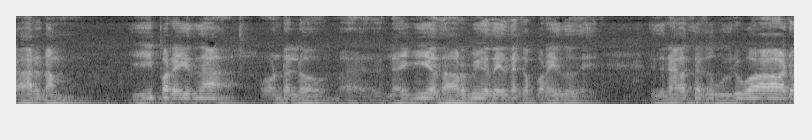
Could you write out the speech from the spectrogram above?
കാരണം ഈ പറയുന്ന ഉണ്ടല്ലോ ലൈംഗിക ധാർമ്മികത എന്നൊക്കെ പറയുന്നത് ഇതിനകത്തൊക്കെ ഒരുപാട്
